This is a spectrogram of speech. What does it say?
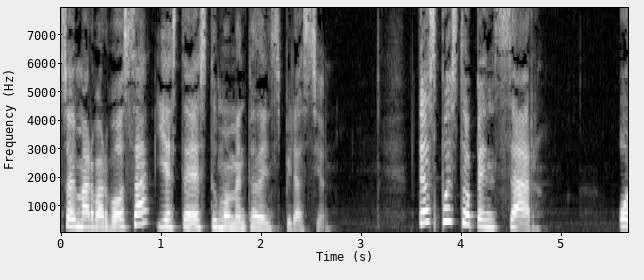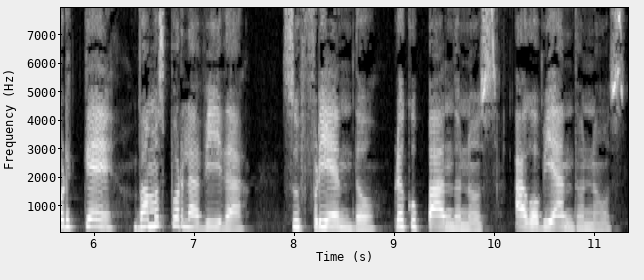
Soy Mar Barbosa y este es tu momento de inspiración. ¿Te has puesto a pensar por qué vamos por la vida sufriendo, preocupándonos, agobiándonos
